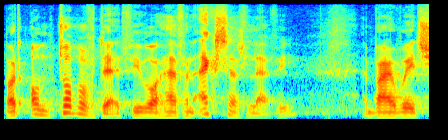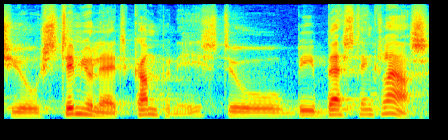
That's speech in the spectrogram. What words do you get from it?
But on top of that, we will have an excess levy by which you stimulate companies to be best in class.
